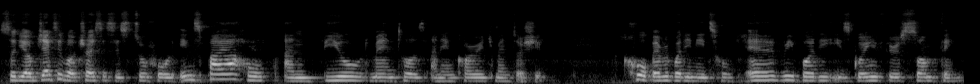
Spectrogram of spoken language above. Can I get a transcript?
So the objective of choices is twofold. Inspire hope and build mentors and encourage mentorship. Hope. Everybody needs hope. Everybody is going through something.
